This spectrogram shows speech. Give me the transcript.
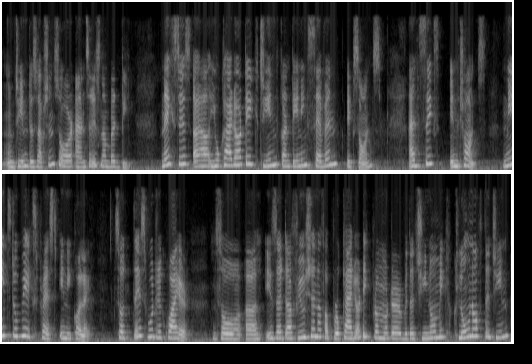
mm, gene disruption. So our answer is number D. Next is a eukaryotic gene containing 7 exons and 6 introns needs to be expressed in E. coli. So this would require so uh, is it a fusion of a prokaryotic promoter with a genomic clone of the gene?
